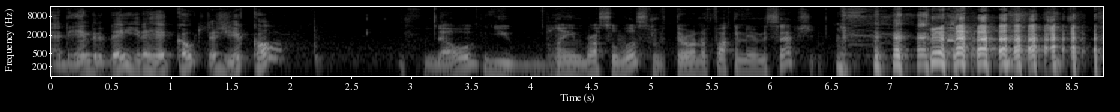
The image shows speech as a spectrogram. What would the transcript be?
at the end of the day, you're the head coach. That's your call. No, you blame Russell Wilson for throwing a fucking interception.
